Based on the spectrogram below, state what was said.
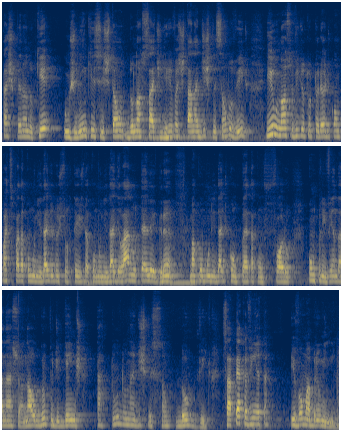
Tá esperando o que? Os links estão do nosso site de rifas, está na descrição do vídeo. E o nosso vídeo tutorial de como participar da comunidade, dos sorteios da comunidade lá no Telegram. Uma comunidade completa com fórum, compra e venda nacional, grupo de games. Tá tudo na descrição do vídeo. Sapeca a vinheta e vamos abrir o menino.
